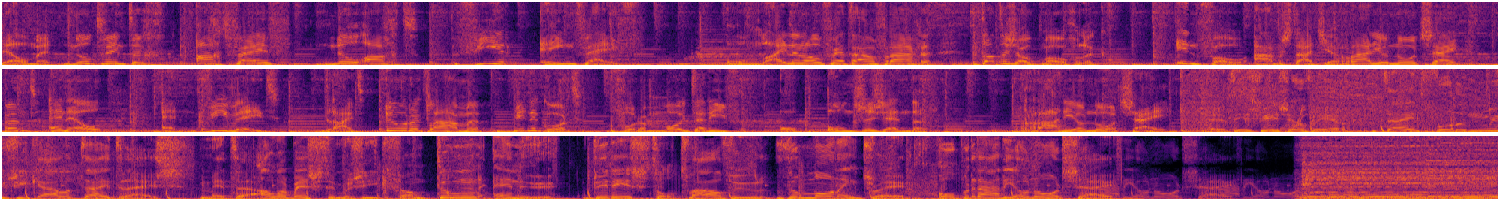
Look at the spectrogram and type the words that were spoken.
Bel met 020 8508 415. Online een offerte aanvragen, dat is ook mogelijk. Info apenstaatje radionoordzij.nl En wie weet draait uw reclame binnenkort voor een mooi tarief op onze zender. Radio Noordzij. Het is weer zover. Tijd voor een muzikale tijdreis. Met de allerbeste muziek van toen en nu. Dit is tot 12 uur The Morning Train op Radio Noordzij. Goedemorgen.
